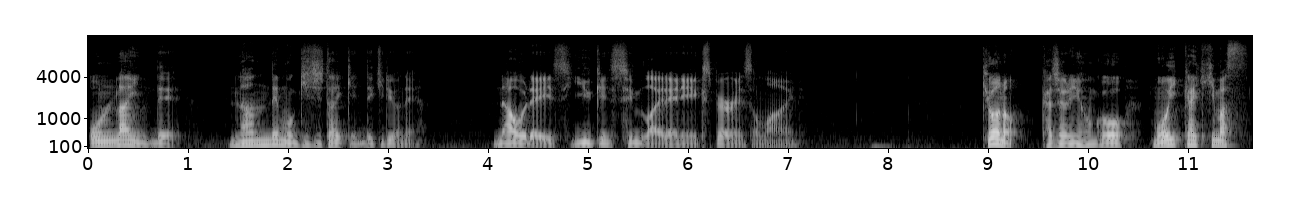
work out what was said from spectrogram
オンラインで何でも疑似体験できるよね。Nowadays you can simulate any experience online. 今日のカジュアル日本語をもう一回聞きます。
